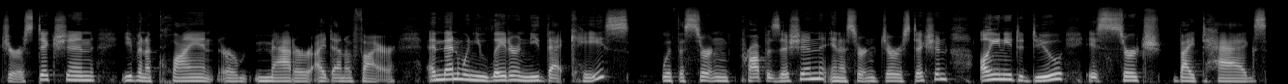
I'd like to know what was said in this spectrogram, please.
jurisdiction, even a client or matter identifier. And then when you later need that case, with a certain proposition in a certain jurisdiction, all you need to do is search by tags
